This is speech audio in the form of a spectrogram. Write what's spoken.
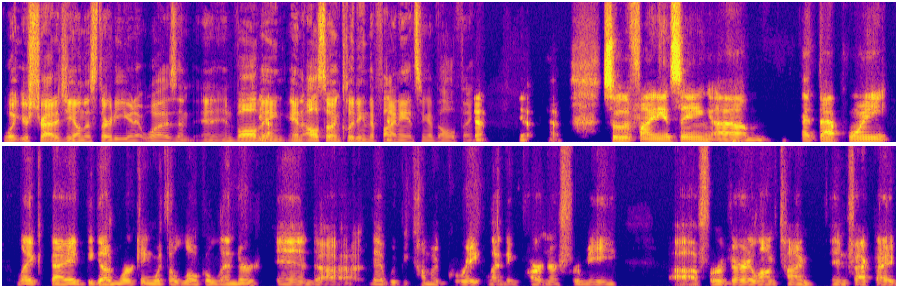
what your strategy on this 30 unit was and, and involving yeah. and also including the financing yeah. of the whole thing. Yeah. Yeah. Yeah. So the financing um at that point like I had begun working with a local lender and uh, that would become a great lending partner for me uh, for a very long time. In fact, I,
